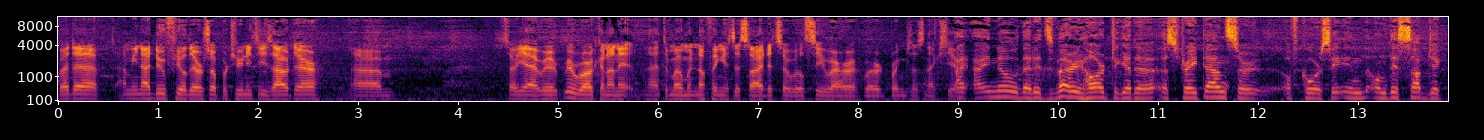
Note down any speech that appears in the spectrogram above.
But uh, I mean, I do feel there's opportunities out there. Um, so yeah, we're, we're working on it at the moment. Nothing is decided, so we'll see where where it brings us next year. I, I know that it's very hard to get a, a, straight answer, of course, in on this subject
